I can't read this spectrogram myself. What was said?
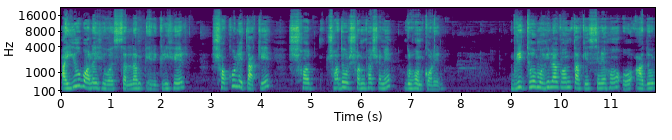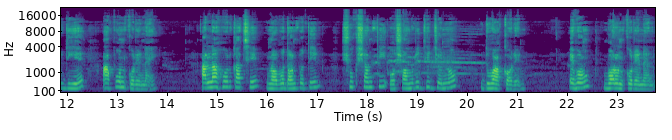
আইয়ুব আলহিউসাল্লাম এর গৃহের সকলে তাকে সদ- সদর সম্ভাষণে গ্রহণ করেন। বৃদ্ধ মহিলাগণ তাকে স্নেহ ও আদর দিয়ে আপন করে নেয়। আল্লাহর কাছে নবদম্পতির সুখ শান্তি ও সমৃদ্ধির জন্য দোয়া করেন এবং বরণ করে নেন।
